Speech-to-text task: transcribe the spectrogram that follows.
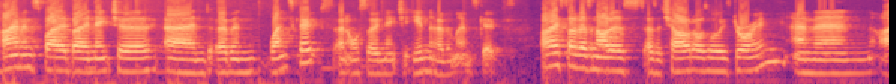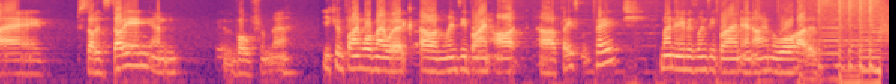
I'm inspired by nature and urban landscapes and also nature in urban landscapes. I started as an artist as a child, I was always drawing, and then I started studying and evolved from there. You can find more of my work on Lindsey Bryant Art uh, Facebook page. My name is Lindsey Bryant and I am a raw artist.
